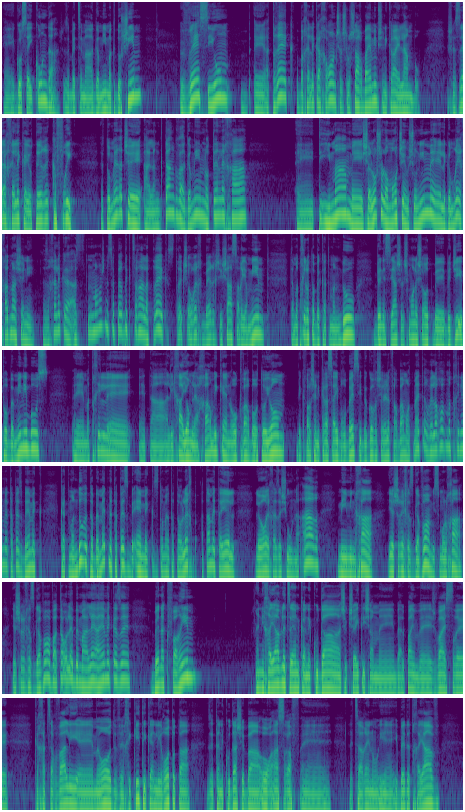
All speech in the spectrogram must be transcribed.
אה, גוסאי קונדה, שזה בעצם האגמים הקדושים, וסיום אה, הטרק בחלק האחרון של שלושה-ארבעה ימים, שנקרא אלמבו, שזה החלק היותר כפרי. זאת אומרת שהלנגטנג והאגמים נותן לך אה, טעימה משלוש עולמות שהם שונים אה, לגמרי אחד מהשני. אז החלק, אז ממש נספר בקצרה על הטרק, זה טרק שאורך בערך 16 ימים, אתה מתחיל אותו בקטמנדו, בנסיעה של שמונה שעות בג'יפ או במיניבוס, אה, מתחיל אה, את ההליכה יום לאחר מכן, או כבר באותו יום, בכפר שנקרא סייברובסי, בגובה של 1,400 מטר, ולרוב מתחילים לטפס בעמק קטמנדו, ואתה באמת מטפס בעמק. זאת אומרת, אתה הולך, אתה מטייל לאורך איזשהו נהר, מימינך יש רכס גבוה, משמאלך יש רכס גבוה, ואתה עולה במעלה העמק הזה בין הכפרים. אני חייב לציין כאן נקודה שכשהייתי שם ב-2017, ככה צרבה לי מאוד, וחיכיתי, כן, לראות אותה. זה את הנקודה שבה אור אסרף, אה, לצערנו, איבד את חייו.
